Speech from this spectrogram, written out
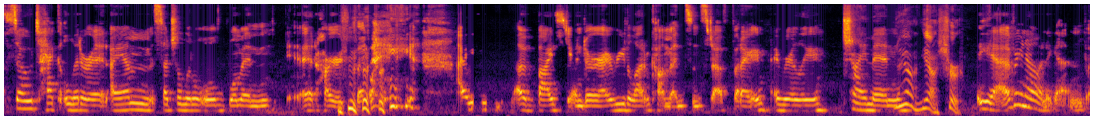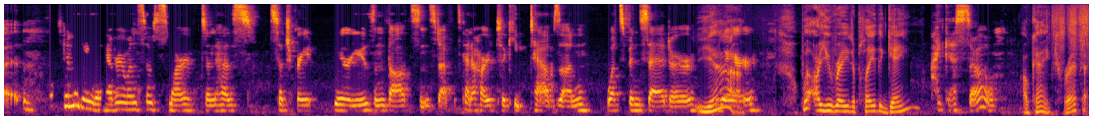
so tech literate. I am such a little old woman at heart. But I, I'm a bystander. I read a lot of comments and stuff, but I, I really chime in. Yeah, yeah, sure. Yeah, every now and again, but intimidating. Everyone's so smart and has such great theories and thoughts and stuff. It's kind of hard to keep tabs on what's been said or Yeah. where. Well, are you ready to play the game? I guess so. Okay, terrific.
